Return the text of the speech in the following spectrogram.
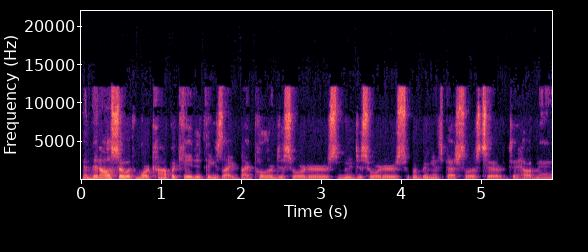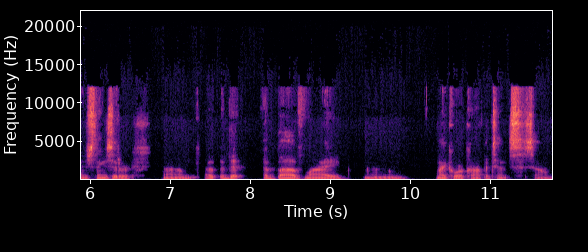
And then also with more complicated things like bipolar disorders, mood disorders, we're bringing specialists to to help manage things that are um, a, a, bit above my um, my core competence. So,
